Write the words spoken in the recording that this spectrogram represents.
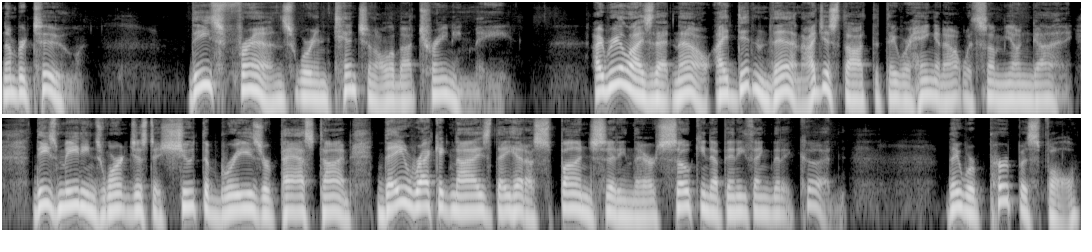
Number two, these friends were intentional about training me. I realize that now. I didn't then. I just thought that they were hanging out with some young guy. These meetings weren't just to shoot the breeze or pass time. They recognized they had a sponge sitting there soaking up anything that it could. They were purposeful,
